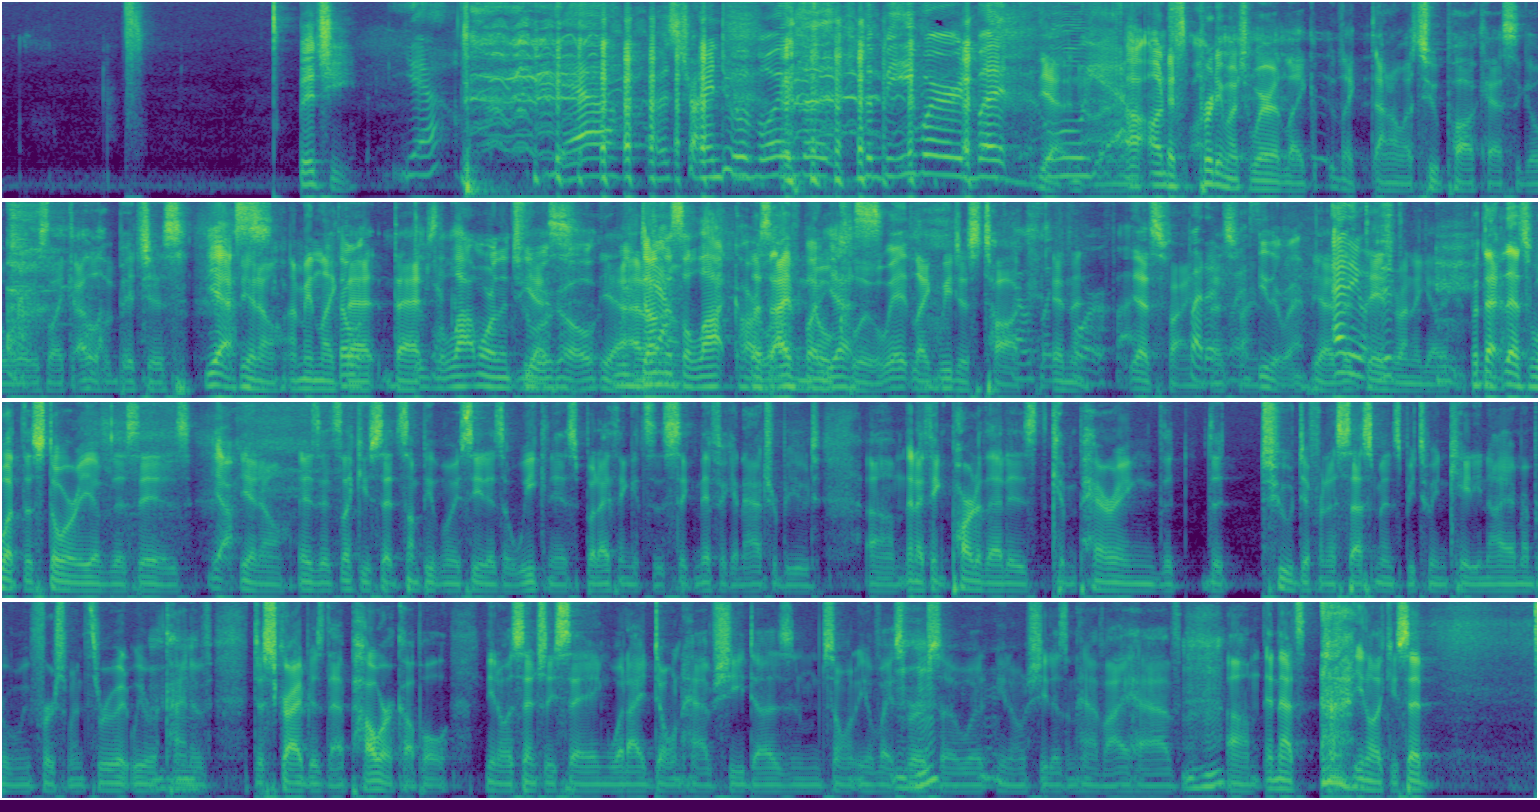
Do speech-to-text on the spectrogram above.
Bitchy. Yeah, yeah. I was trying to avoid the the B word, but Yeah, ooh, no, yeah. Uh, It's pretty much where like like I don't know, two podcasts ago where it was like I love bitches. Yes. You know, I mean like that, that that, that was a lot more than two Yes. ago. Yeah, We've done know. this a lot, Carlo. Listen, I have but no yes. clue. It like we just talk was like and then- four or five. That's fine. But that's anyways. fine. Either way. Yeah, Anyway, the days run together. But that, that's what the story of this is. Yeah. You know, is it's like you said, some people may see it as a weakness, but I think it's a significant attribute. Um, and I think part of that is comparing the the two different assessments between Katie and I. I remember when we first went through it, we were kind of described as that power couple, you know, essentially saying what I don't have, she does, and so on, you know, vice versa. What, you know, she doesn't have, I have. Um, and that's, you know, like you said,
